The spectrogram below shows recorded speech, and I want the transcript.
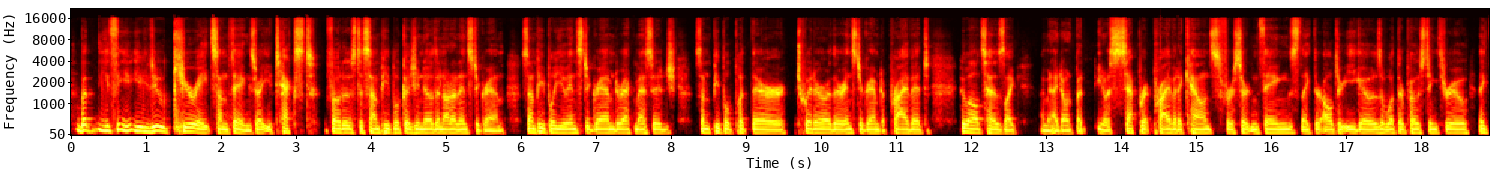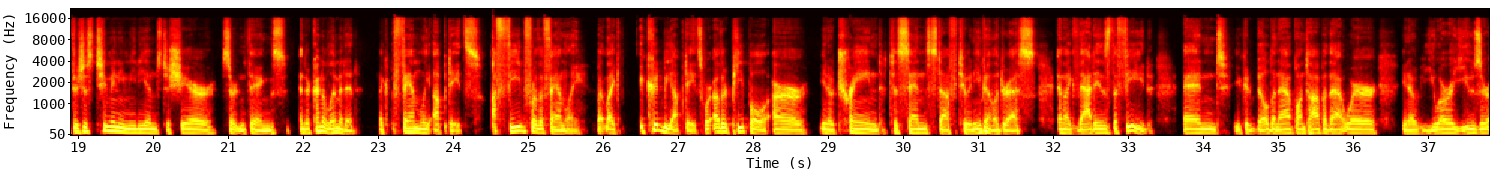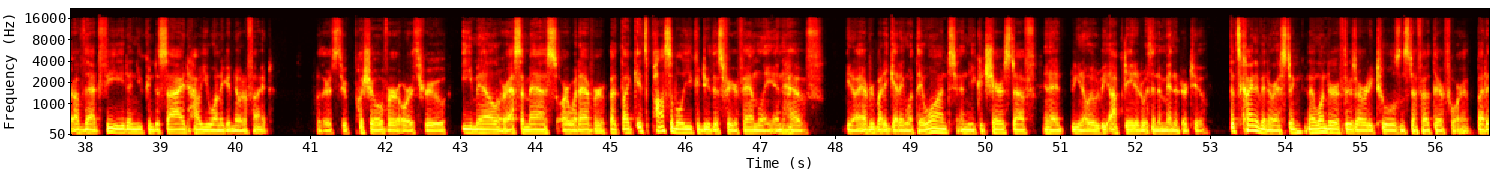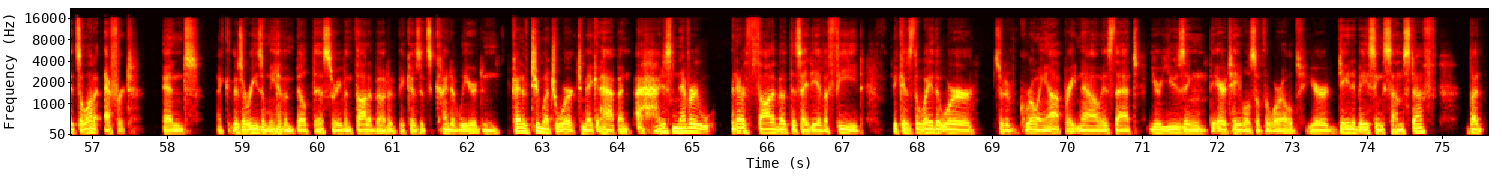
but you, th- you you do curate some things, right? You text photos to some people because you know they're not on Instagram. Some people you Instagram direct message. Some people put their Twitter or their Instagram to private. Who else has like I mean, I don't, but you know, separate private accounts for certain things, like their alter egos of what they're posting through. Like there's just too many mediums to share certain things, and they're kind of limited. Like family updates, a feed for the family, but like it could be updates where other people are, you know, trained to send stuff to an email address, and like that is the feed. And you could build an app on top of that where, you know, you are a user of that feed and you can decide how you want to get notified whether it's through pushover or through email or SMS or whatever. But like it's possible you could do this for your family and have you know everybody getting what they want and you could share stuff and it you know it would be updated within a minute or two. That's kind of interesting. And i wonder if there's already tools and stuff out there for it but it's a lot of effort. And like there's a reason we haven't built this or even thought about it because it's kind of weird and kind of too much work to make it happen. I just never I never thought about this idea of a feed because the way that we're sort of growing up right now is that you're using the Airtables of the world. You're databasing some stuff, but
